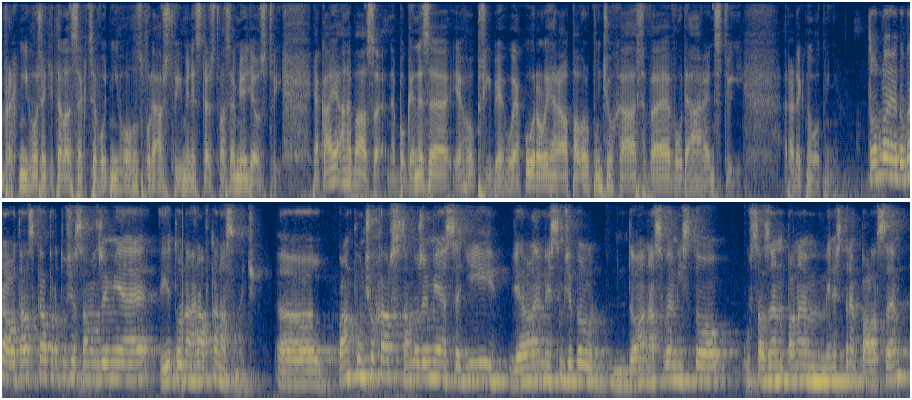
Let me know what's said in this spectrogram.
vrchního ředitele sekce vodního hospodářství Ministerstva zemědělství. Jaká je anabáze nebo geneze jeho příběhu? Jakou roli hrál Pavel Punčochář ve vodárenství? Radek Novotný. Tohle je dobrá otázka, protože samozřejmě je to nahrávka na smeč. Eh, pan Punčochář samozřejmě sedí dělem, myslím, že byl na své místo usazen panem ministrem Palasem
